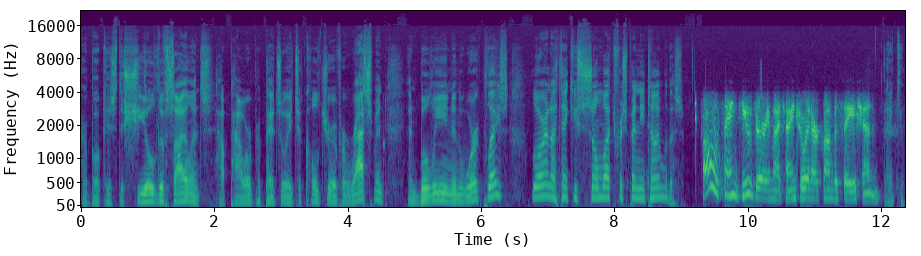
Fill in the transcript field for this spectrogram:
her book is The Shield of Silence How Power Perpetuates a Culture of Harassment and Bullying in the Workplace. Lauren, I thank you so much for spending time with us. Oh, thank you very much. I enjoyed our conversation. Thank you.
